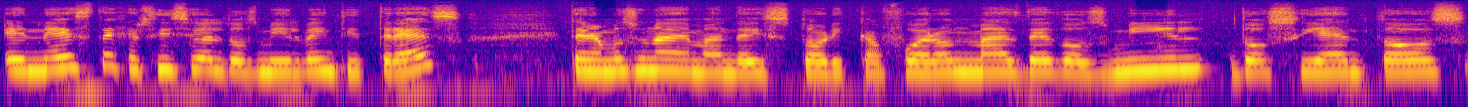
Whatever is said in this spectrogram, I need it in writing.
en este ejercicio del 2023 tenemos una demanda histórica. Fueron más de 2.200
